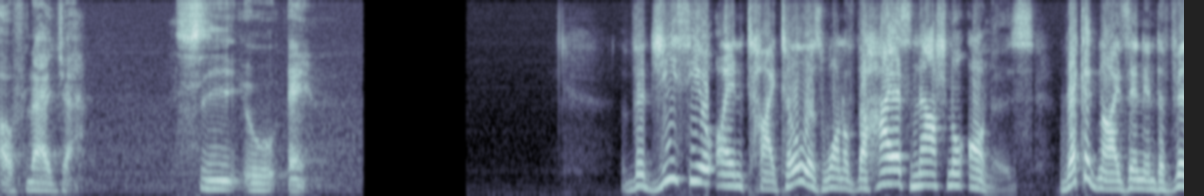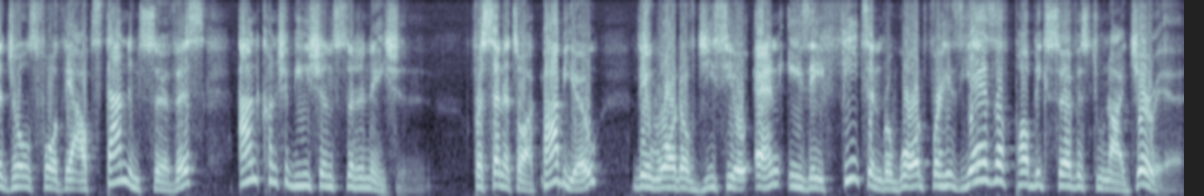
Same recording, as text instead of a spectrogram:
of Niger, CON. The GCON title is one of the highest national honors, recognizing individuals for their outstanding service and contributions to the nation. For Senator Akpabio, the award of GCON is a feat fitting reward for his years of public service to Nigeria,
